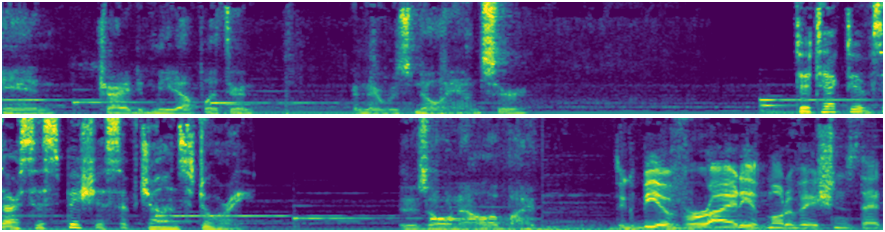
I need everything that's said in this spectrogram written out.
and tried to meet up with her. And there was no answer. Detectives are suspicious of John's story. His own alibi. There could be a variety of motivations that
